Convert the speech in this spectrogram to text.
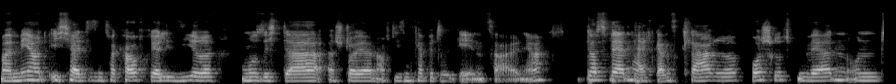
mal mehr und ich halt diesen Verkauf realisiere, muss ich da äh, Steuern auf diesen Capital Gain zahlen, ja. Das werden halt ganz klare Vorschriften werden und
